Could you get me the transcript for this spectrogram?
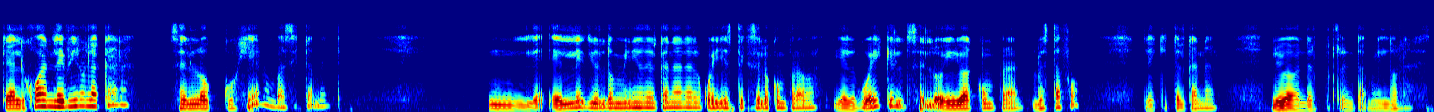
Que al Juan le vieron la cara, se lo cogieron básicamente. Él le dio el dominio del canal al güey este que se lo compraba y el güey que se lo iba a comprar lo estafó, le quitó el canal, lo iba a vender por 30 mil dólares.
